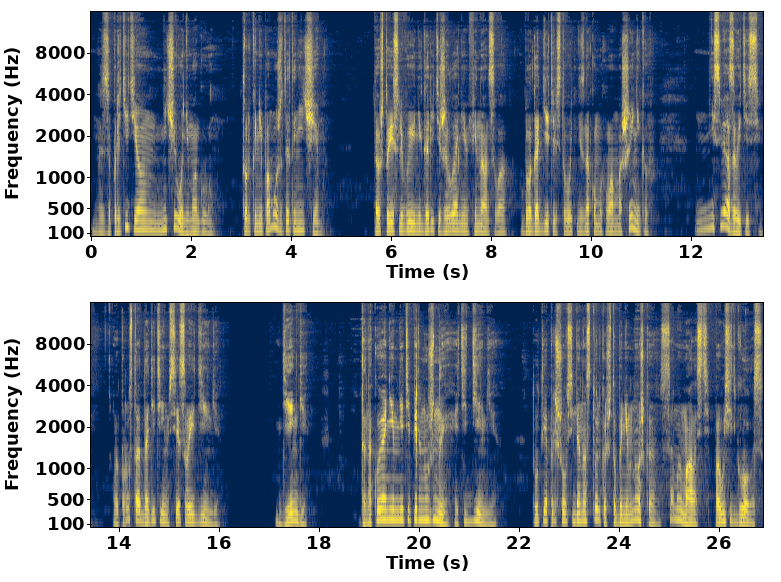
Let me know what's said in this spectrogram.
Запретить я вам ничего не могу. Только не поможет это ничем. Так что если вы не горите желанием финансово благодетельствовать незнакомых вам мошенников, не связывайтесь. Вы просто отдадите им все свои деньги. Деньги? Да на кой они мне теперь нужны, эти деньги? Тут я пришел в себя настолько, чтобы немножко, самую малость, повысить голос.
